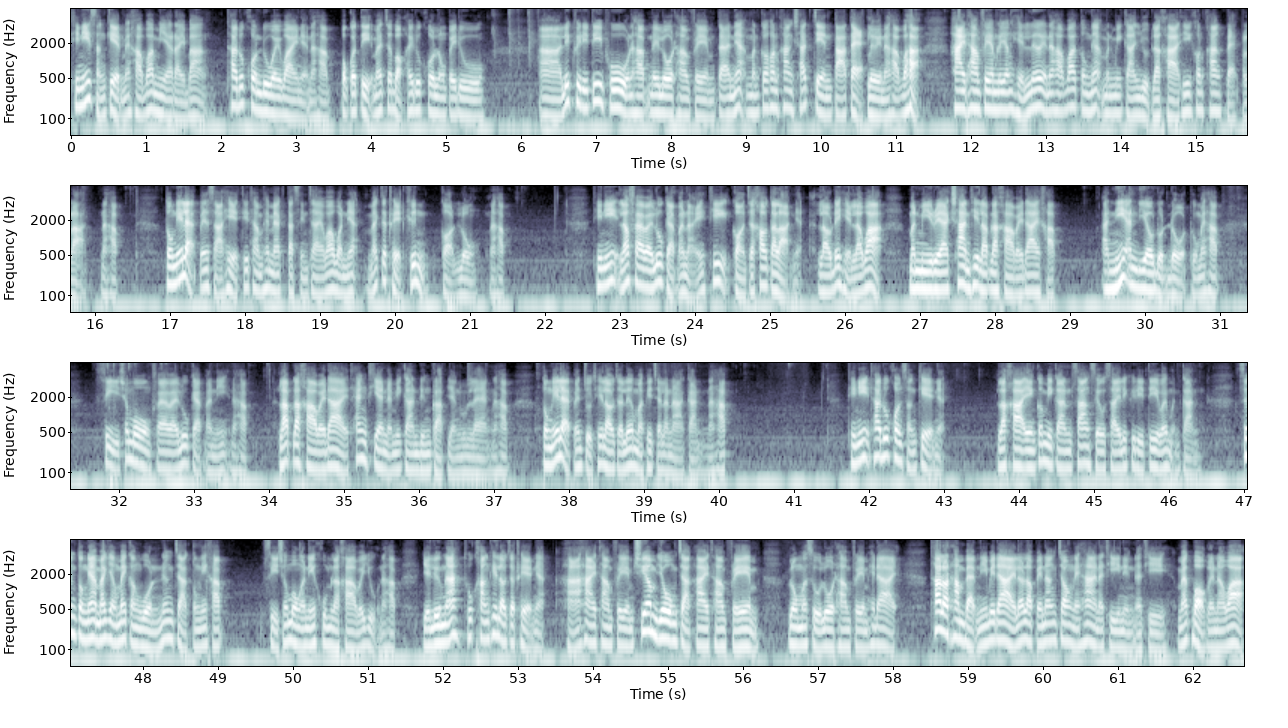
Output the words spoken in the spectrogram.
ทีนี้สังเกตไหมครับว่ามีอะไรบ้าง ถ้าทุกคนดูไวๆเนี่ยนะครับ ปกติแม็กจะบอกให้ทุกคนลงไปดู liquidity pool นะครับใน low time frame แต่อันเนี้ยมันก็ค่อนข้างชัดเจนตาแตกเลยนะครับว่า high time frame เรายังเห็นเลยนะครับ ว่าตรงเนี้ยมันมีการหยุดราคาที่ค่อนข้างแปลกประหลาดนะครับ รงนี้แหละเป็นสาเหตุที่ทำให้แม็กตัดสินใจว่าวันนี้แม็กจะเทรดขึ้นก่อนลงนะครับทีนี้แล้ว fair value gap อันไหนที่ก่อนจะเข้าตลาดเนี่ยเราได้เห็นแล้วว่ามันมี reaction ที่รับราคาไว้ได้ครับ อันนี้อันเดียวโดดๆ ถูกไหมครับ 4 ชั่วโมง fair value gap อันนี้นะครับ รับราคาไว้ได้แท่งเทียนเนี่ยมีการดึงกลับอย่างรุนแรงนะครับ ตรงนี้แหละเป็นจุดที่เราจะเริ่มมาพิจารณากันนะครับ ทีนี้ถ้าทุกคนสังเกตเนี่ยราคาเองก็มีการสร้างเซลล์ไซด์ liquidity ไว้เหมือนกัน ซึ่งตรงนี้แม็กยังไม่กังวลเนื่องจากตรงนี้ครับ4ชั่วโมงอันนี้คุมราคาไว้อยู่นะครับ อย่าลืมนะ ทุกครั้งที่เราจะเทรดเนี่ย หา high time frame เชื่อมโยงจาก high time frame ลงมาสู่ low time frame ให้ได้ ถ้าเราทำแบบนี้ไม่ได้แล้วเราไปนั่งจ้องใน 5 นาที 1 นาทีแม็กบอกเลยนะว่า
